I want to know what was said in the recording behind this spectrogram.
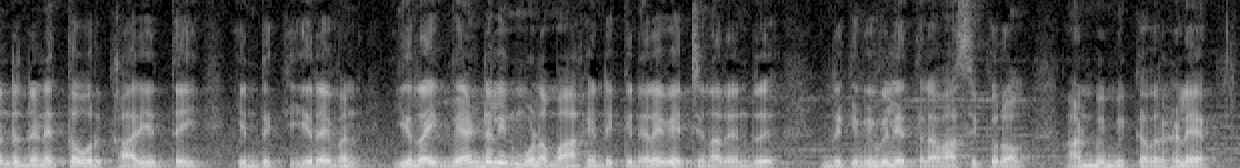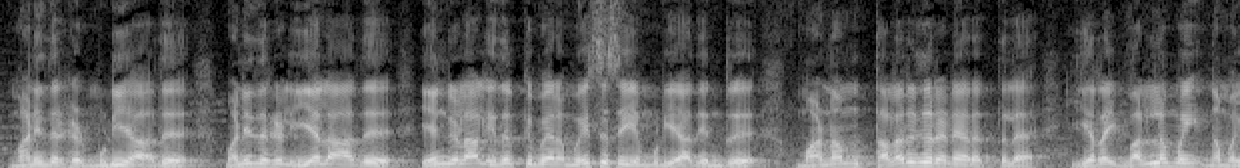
என்று நினைத்த ஒரு காரியத்தை இன்றைக்கு இறைவன் இறை வேண்டலின் மூலமாக இன்றைக்கு நிறைவேற்றினார் என்று இன்றைக்கு விவிலியத்தில் வாசிக்கிறோம். அன்புமிக்கவர்களே மனிதர்கள் முடியாது மனிதர்கள் இயலாது எங்களால் இதற்கு மேலே முயற்சி செய்ய முடியாது என்று மனம் தளர்கிற நேரத்தில் இறை வல்லமை நம்மை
